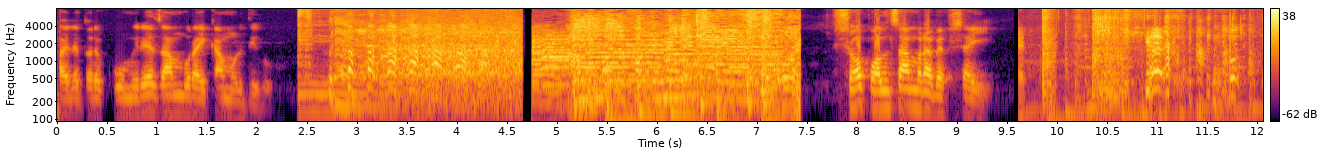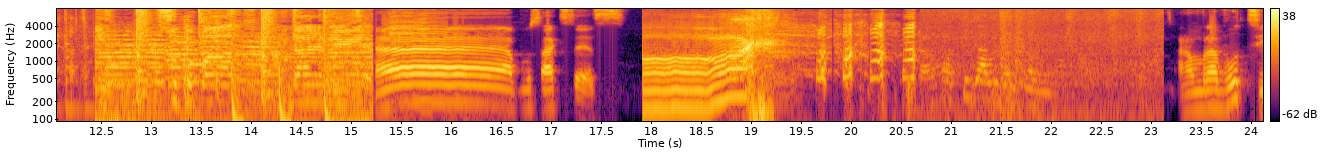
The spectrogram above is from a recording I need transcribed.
তাইলে তোরে কুমিরে জাম্বুরাই কামড় দিব। সফল চামড়া ব্যবসায়ী। হ্যাঁ আপু সাকসেস আমরা বুঝছি,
